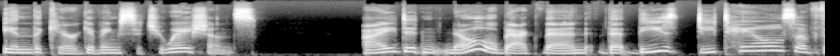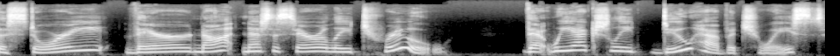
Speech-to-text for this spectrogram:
in the caregiving situations. I didn't know back then that these details of the story, they're not necessarily true. That we actually do have a choice,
